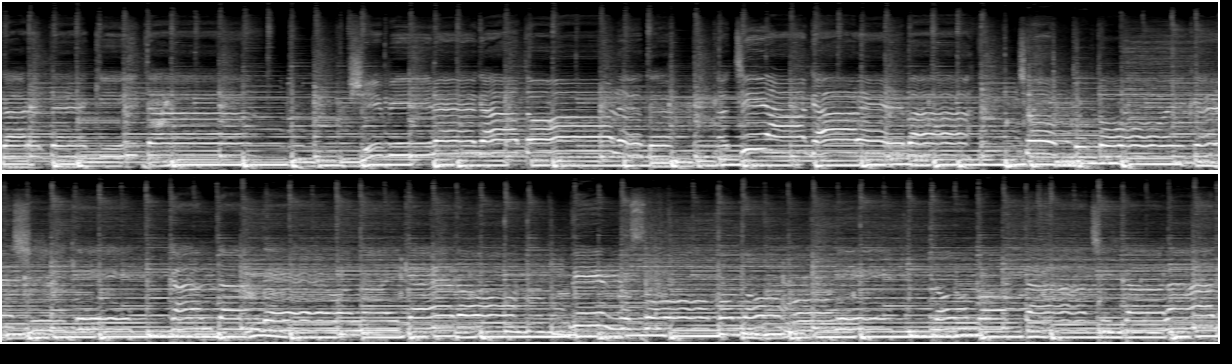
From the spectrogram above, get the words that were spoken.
れてきた。しびれが取れて立ち上がればちょっと遠い景色簡単ではないけど瓶の底の方に残った力で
